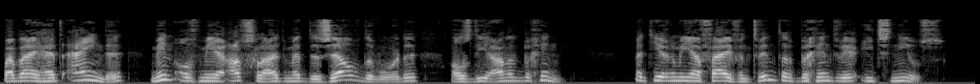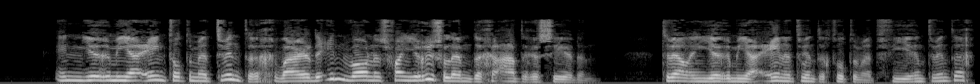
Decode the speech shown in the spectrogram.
waarbij het einde min of meer afsluit met dezelfde woorden als die aan het begin. Met Jeremia 25 begint weer iets nieuws. In Jeremia 1 tot en met 20 waren de inwoners van Jeruzalem de geadresseerden, terwijl in Jeremia 21 tot en met 24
